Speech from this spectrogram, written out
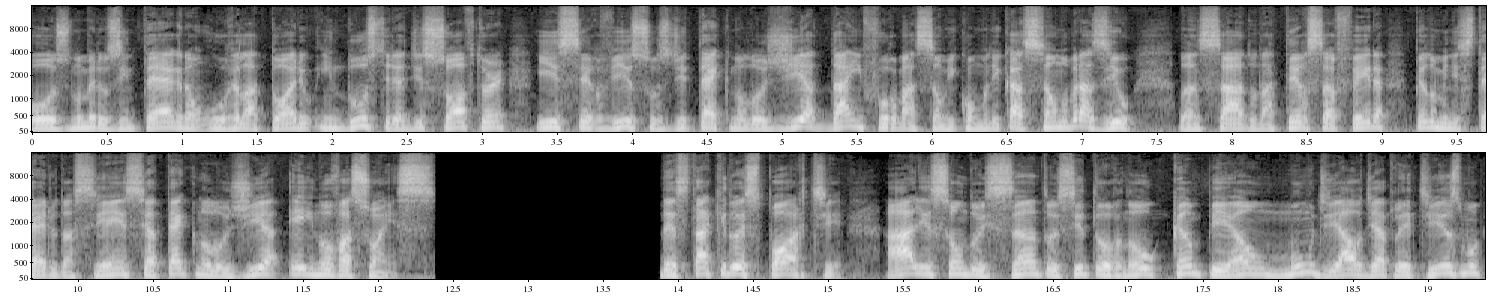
Os números integram o relatório Indústria de Software e Serviços de Tecnologia da Informação e Comunicação no Brasil, lançado na terça-feira pelo Ministério da Ciência, Tecnologia e Inovações. Destaque do esporte: Alisson dos Santos se tornou campeão mundial de atletismo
